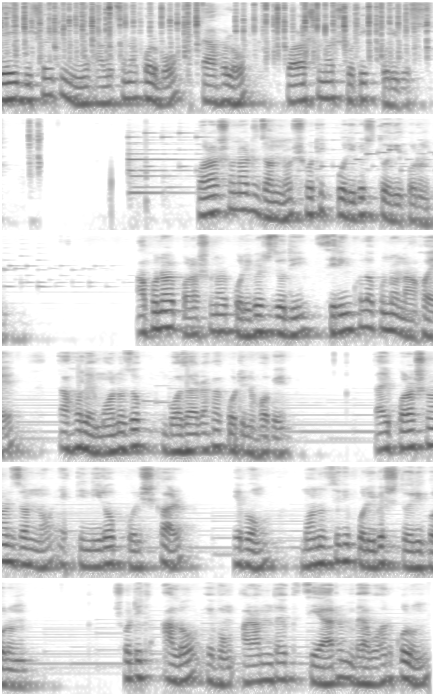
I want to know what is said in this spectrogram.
যেই বিষয়টি নিয়ে আলোচনা করব তা হলো পড়াশোনার সঠিক পরিবেশ। পড়াশোনার জন্য সঠিক পরিবেশ তৈরি করুন। আপনার পড়াশোনার পরিবেশ যদি শৃঙ্খলাপূর্ণ না হয়, তাহলে মনোযোগ বজায় রাখা কঠিন হবে। তাই পড়াশোনার জন্য একটি নীরব পরিষ্কার এবং মনোযোগী পরিবেশ তৈরি করুন। সঠিক আলো এবং আরামদায়ক চেয়ার ব্যবহার করুন,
